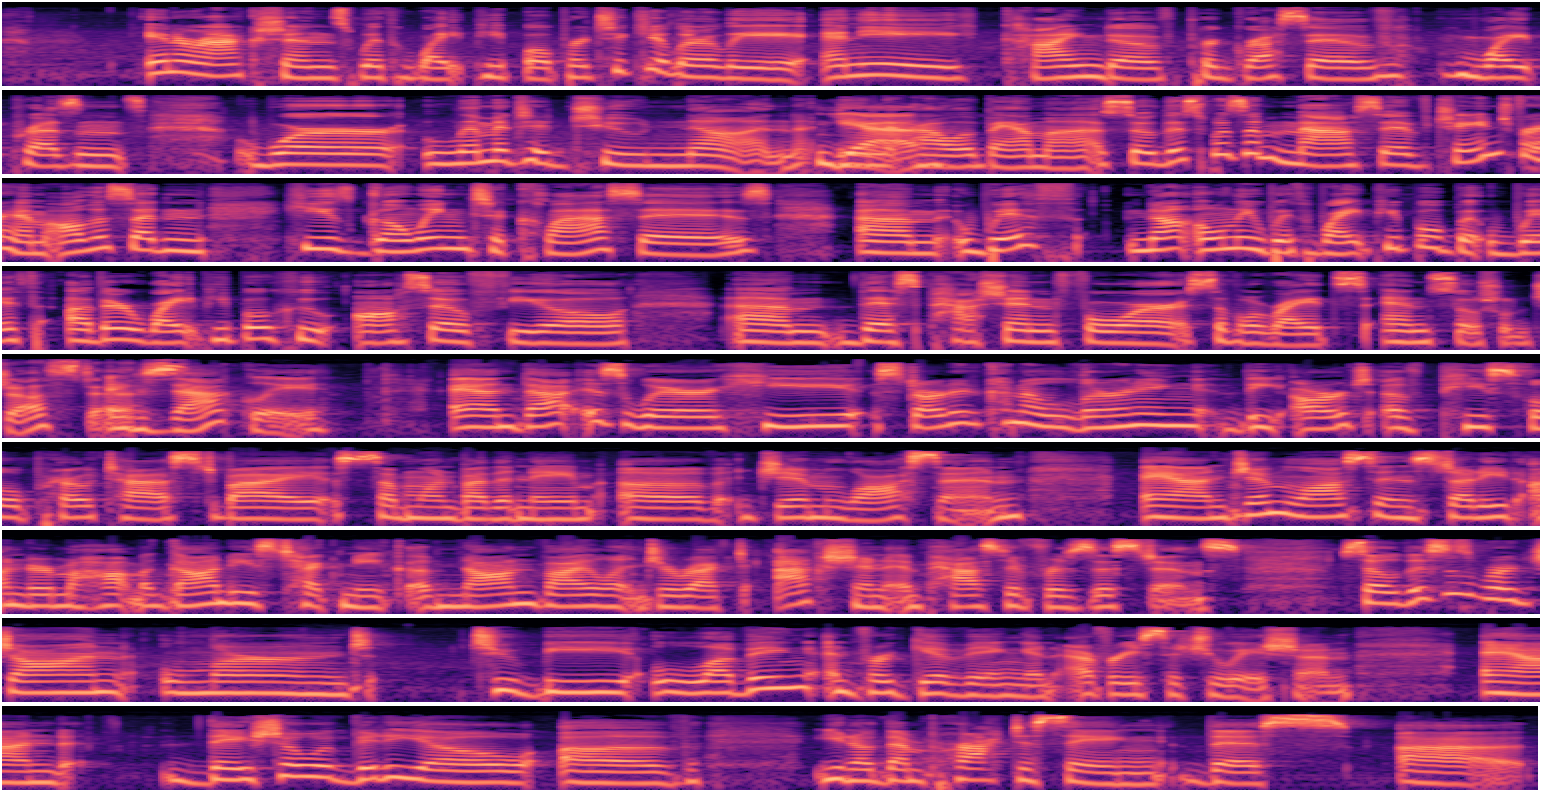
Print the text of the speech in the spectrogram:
interactions with white people, particularly any kind of progressive white presence, were limited to none Yeah. in Alabama. So this was a massive change for him. All of a sudden, he's going to classes um, with not only with white people, but with other white people who also feel um, this passion for civil rights and social justice. Exactly. And that is where he started kind of learning the art of peaceful protest by someone by the name of Jim Lawson. And Jim Lawson studied under Mahatma Gandhi's technique of nonviolent direct action and passive resistance. So, this is where John learned to be loving and forgiving in every situation. And they show a video of, you know, them practicing this uh,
